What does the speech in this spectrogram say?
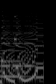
Okay.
